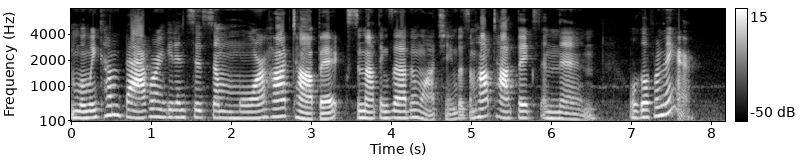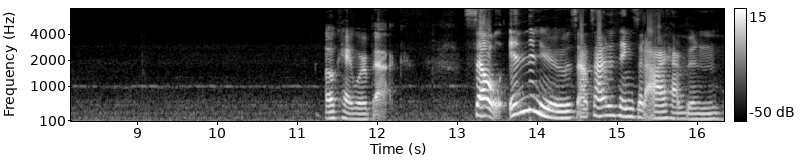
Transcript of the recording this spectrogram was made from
And when we come back, we're going to get into some more hot topics. Not things that I've been watching, but some hot topics. And then we'll go from there. Okay, we're back. So, in the news, outside of the things that I have been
